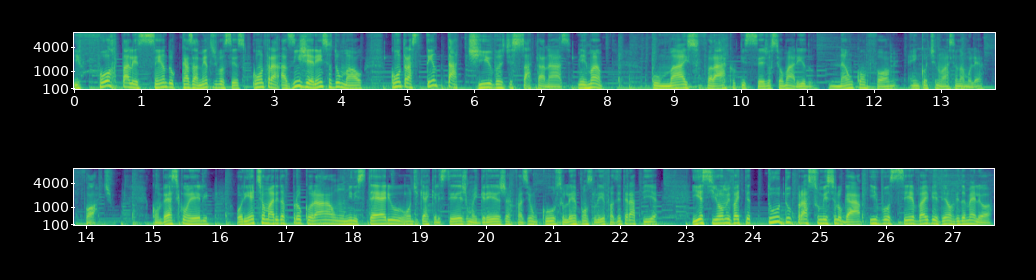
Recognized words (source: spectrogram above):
e fortalecendo o casamento de vocês contra as ingerências do mal, contra as tentativas de Satanás. Minha irmã, por mais fraco que seja o seu marido, não conforme em continuar sendo uma mulher forte. Converse com ele, Oriente seu marido a procurar um ministério onde quer que ele esteja, uma igreja, fazer um curso, ler bons livros, fazer terapia. E esse homem vai ter tudo para assumir esse lugar e você vai viver uma vida melhor.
